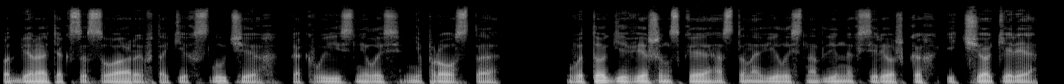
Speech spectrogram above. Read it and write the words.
Подбирать аксессуары в таких случаях, как выяснилось, непросто. В итоге Вешенская остановилась на длинных сережках и чокере.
